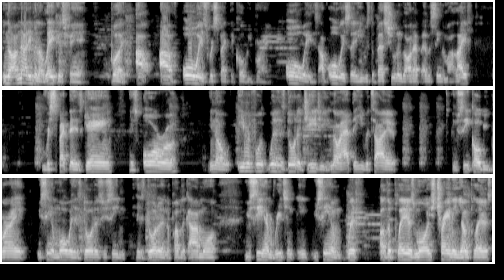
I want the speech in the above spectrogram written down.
you know, I'm not even a Lakers fan, but I I've always respected Kobe Bryant. Always. I've always said he was the best shooting guard I've ever seen in my life. Respected his game, his aura. You know, even for with his daughter Gigi, you know, after he retired, you see Kobe Bryant. You see him more with his daughters. You see his daughter in the public eye more. You see him reaching. You see him with other players more. He's training young players.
